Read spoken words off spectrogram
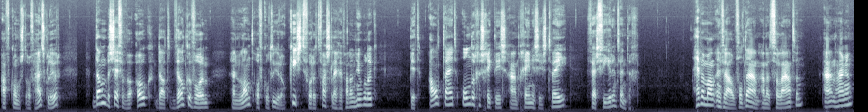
afkomst of huidskleur, dan beseffen we ook dat welke vorm een land of cultuur ook kiest voor het vastleggen van een huwelijk, dit altijd ondergeschikt is aan Genesis 2, vers 24. Hebben man en vrouw voldaan aan het verlaten, aanhangen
